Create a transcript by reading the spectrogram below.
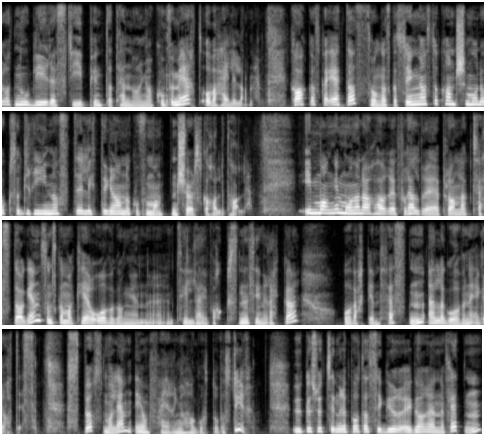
Akkurat nå blir stivpynta tenåringer konfirmert over hele landet. Kaker skal etes, sanger skal synges, og kanskje må det også grines litt når konfirmanten sjøl skal holde tale. I mange måneder har foreldre planlagt festdagen, som skal markere overgangen eh, til de voksne sine rekker. Og verken festen eller gavene er gratis. Spørsmålet er om feiringa har gått over styr. Ukeslutt sin reporter Sigurd Øygarden Fleten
